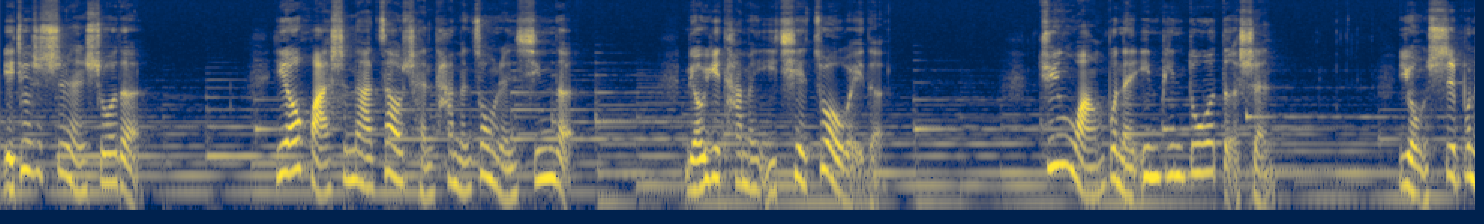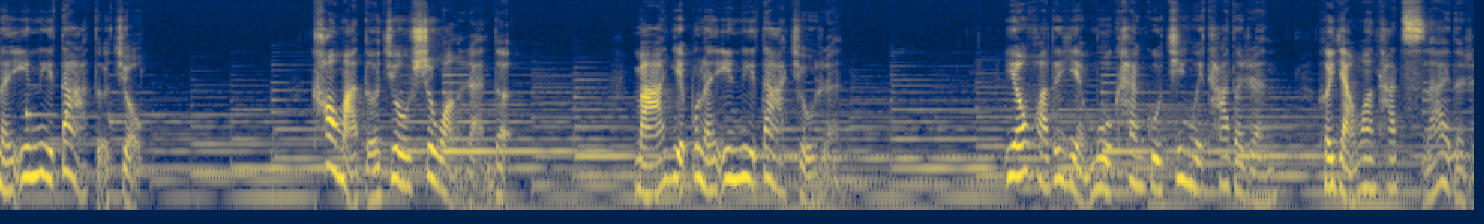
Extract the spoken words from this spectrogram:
也就是诗人说的：“耶和华是那造成他们众人心的，留意他们一切作为的。君王不能因兵多得胜，勇士不能因力大得救。靠马得救是枉然的。”马也不能因力大救人。耶和华的眼目看顾敬畏他的人和仰望他慈爱的人，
